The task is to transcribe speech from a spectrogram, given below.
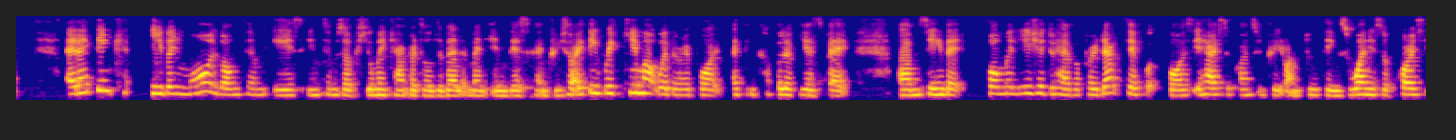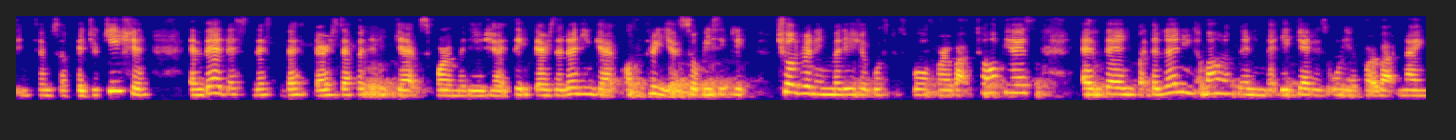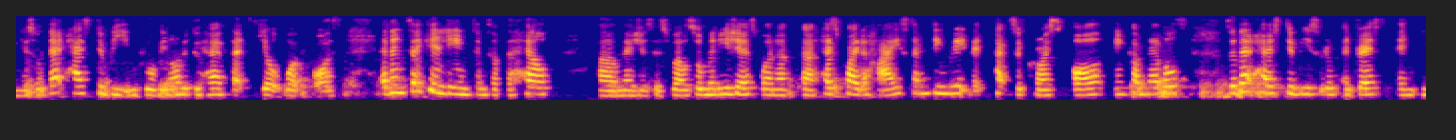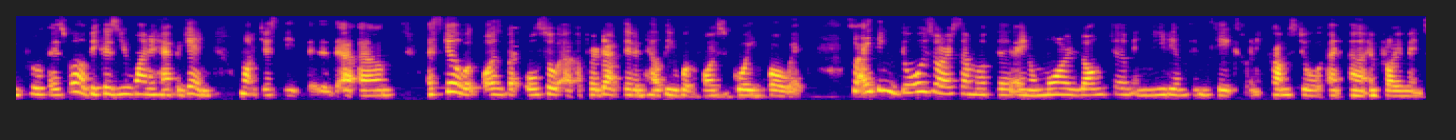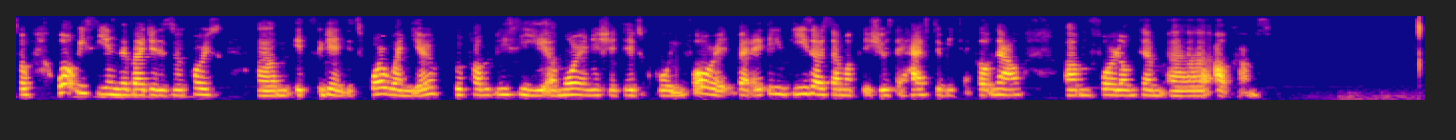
And I think even more long term is in terms of human capital development in this country. So I think we came out with a report, I think a couple of years back, um, saying that for Malaysia to have a productive workforce, it has to concentrate on two things. One is, of course, in terms of education, and there there's, there's, there's definitely gaps for Malaysia. I think there's a learning gap of three years. So basically, children in Malaysia goes to school for about 12 years and then but the learning amount of learning that they get is only for about nine years so that has to be improved in order to have that skilled workforce and then secondly in terms of the health uh, measures as well. So Malaysia has one of uh, has quite a high stunting rate that cuts across all income levels. So that has to be sort of addressed and improved as well because you want to have again not just the, the, the um, a skilled workforce but also a, a productive and healthy workforce going forward. So I think those are some of the you know more long-term and medium-term takes when it comes to uh, uh, employment. So what we see in the budget is, of course, um, it's again it's for one year. We'll probably see uh, more initiatives going forward, but I think these are some of the issues that has to be tackled now um, for long-term uh, outcomes.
